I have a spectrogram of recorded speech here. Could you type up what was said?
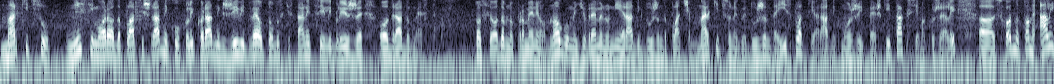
markicu nisi morao da platiš radniku ukoliko radnik živi dve autobuske stanice ili bliže od radnog mesta. To se odavno promenilo mnogo, umeđu vremenu nije radnik dužan da plaća markicu, nego je dužan da isplati, a radnik može i peške i taksijem ako želi, uh, shodno tome, ali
